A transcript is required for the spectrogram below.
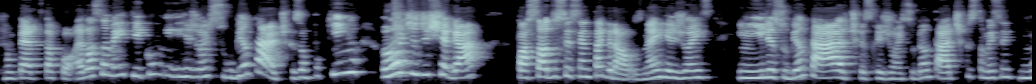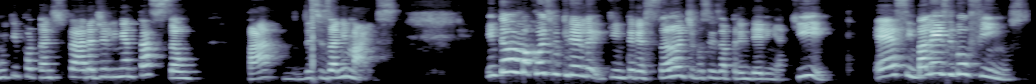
Tão perto da costa. Elas também ficam em regiões subantárticas, é um pouquinho antes de chegar, passar dos 60 graus, né? Em regiões, em ilhas subantárticas, regiões subantárticas também são muito importantes para a área de alimentação, tá? Desses animais. Então, uma coisa que eu queria que é interessante vocês aprenderem aqui é assim, baleias e golfinhos.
